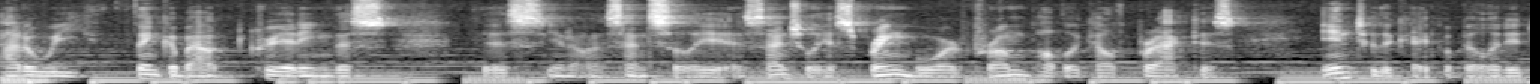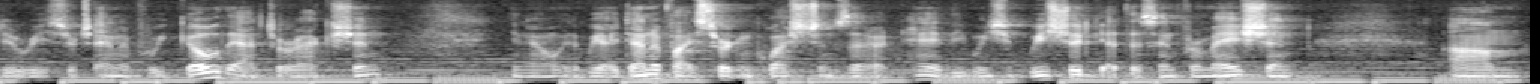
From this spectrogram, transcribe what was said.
How do we think about creating this this, you know, essentially, essentially a springboard from public health practice into the capability to do research. And if we go that direction, you know, we identify certain questions that, are, hey, we should, we should get this information. Um,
